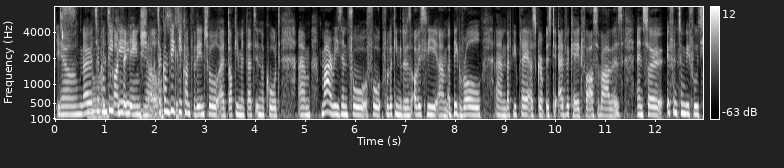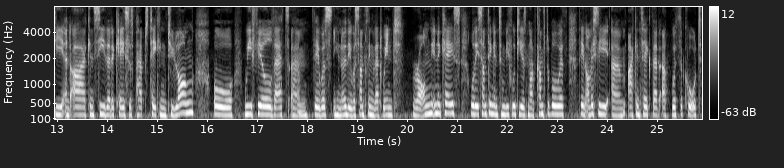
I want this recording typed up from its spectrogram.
It's, Yeah, no, it's a No, it's completely confidential. yeah, it's a completely confidential uh, document that's in the court. Um, my reason for, for, for looking at it is obviously um, a big role um, that we play as GRIP is to advocate for our survivors. And so, if Ntombifuthi and I can see that a case is perhaps taking too long, or we feel that um, there was, you know, there was something that went wrong in a case, or there's something Ntombifuthi is not comfortable with, then obviously um, I can take that up with the court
